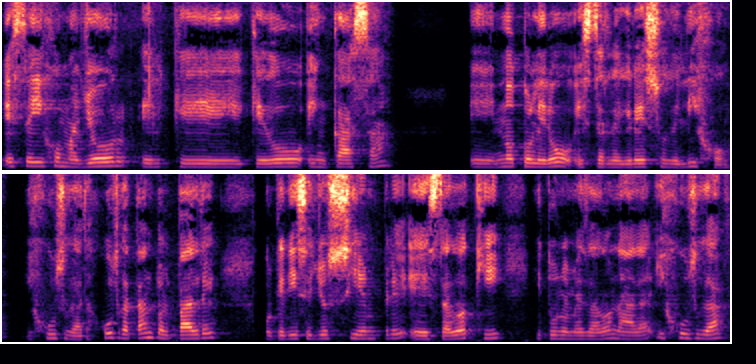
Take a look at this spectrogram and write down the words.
Este hijo mayor, el que quedó en casa, eh, no toleró este regreso del hijo y juzga, juzga tanto al padre porque dice yo siempre he estado aquí y tú no me has dado nada y juzga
